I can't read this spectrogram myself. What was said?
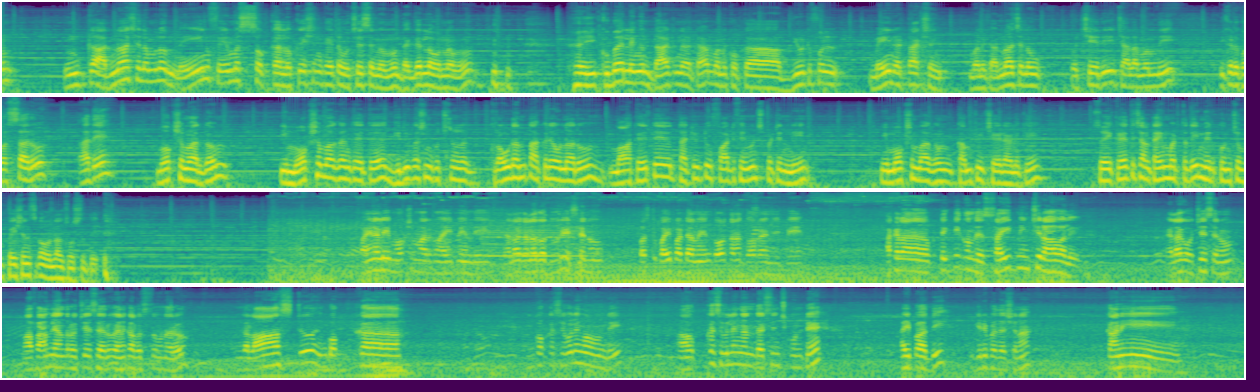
ఇంకా అరుణాచలంలో మెయిన్ ఫేమస్ ఒక లొకేషన్కి అయితే వచ్చేసాము మేము దగ్గరలో ఉన్నాము. ఈ కుబేర్లింగం దాటినాక మనకు ఒక బ్యూటిఫుల్ మెయిన్ అట్రాక్షన్ మనకి అరుణాచలం వచ్చేది చాలామంది ఇక్కడికి వస్తారు అదే మోక్ష మార్గం. ఈ మోక్ష మార్గానికి అయితే గిరిప్రదర్శనకి వచ్చిన క్రౌడ్ అంతా అక్కడే ఉన్నారు. మాకైతే thirty to forty five minutes పట్టింది ఈ మోక్ష మార్గం కంప్లీట్ చేయడానికి. సో ఇక్కడైతే చాలా టైం పడుతుంది. మీరు కొంచెం పేషెన్స్గా ఉండాల్సి వస్తుంది. ఫైనలీ మోక్ష మార్గం అయిపోయింది. ఎలాగలాగో దూరేసాను ఫస్ట్ భయపడ్డాను. ఏం దూరతానో దూరని చెప్పి. అక్కడ టెక్నిక్ ఉంది. సైడ్ నుంచి రావాలి. ఎలాగో వచ్చేసాను. మా ఫ్యామిలీ అందరూ వచ్చేసారు. వెనకాల వస్తూ ఉన్నారు. ఇంకా లాస్ట్ ఇంకొక ఇంకొక శివలింగం ఉంది. ఆ ఒక్క శివలింగాన్ని దర్శించుకుంటే అయిపోద్ది గిరి ప్రదర్శన. కానీ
